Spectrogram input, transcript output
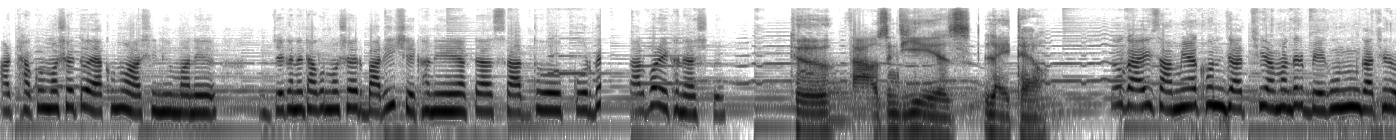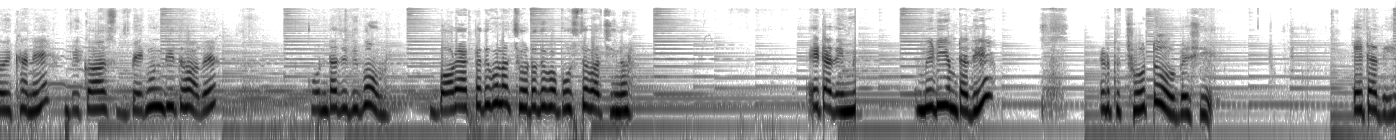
আর ঠাকুর মশাই তো এখনও আসেনি মানে যেখানে ঠাকুর মশাইয়ের বাড়ি, সেখানে একটা শ্রাদ্ধ করবে, তারপর এখানে আসবে। 2000 years later. তো গাইস আমি এখন যাচ্ছি আমাদের বেগুন গাছের ওইখানে বিকজ বেগুন দিতে হবে। কোনটা যে দিব? বড় একটা দিব না ছোট দিব বুঝতে পারছি না। এটা দিই মিডিয়ামটা দিই। এটা তো ছোট বেশি। এটা দিই।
